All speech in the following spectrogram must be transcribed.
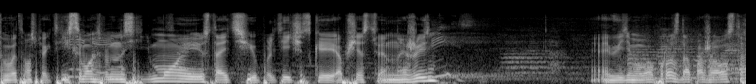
в этом аспекте. Если мы смотрим на седьмую статью «Политическая и общественная жизнь», видимо, вопрос, да, пожалуйста.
